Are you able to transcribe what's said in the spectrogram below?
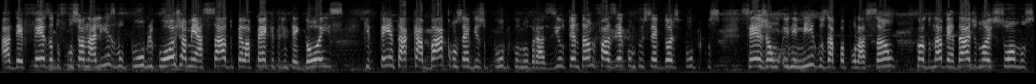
a defesa do funcionalismo público, hoje ameaçado pela PEC 32, que tenta acabar com o serviço público no Brasil, tentando fazer com que os servidores públicos sejam inimigos da população, quando na verdade nós somos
